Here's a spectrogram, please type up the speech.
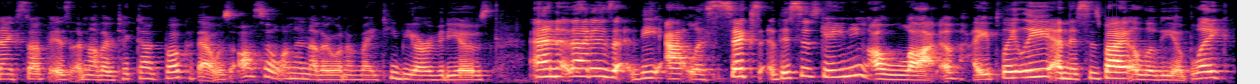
next up is another TikTok book that was also on another one of my TBR videos, and that is The Atlas Six. This is gaining a lot of hype lately, and this is by Olivia Blake.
